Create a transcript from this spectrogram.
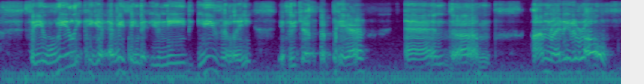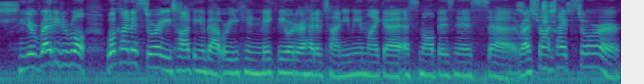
So you really can get everything that you need easily if you just prepare. And um, I'm ready to roll. You're ready to roll. What kind of store are you talking about where you can make the order ahead of time? You mean like a, a small business uh, restaurant type store? Or?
